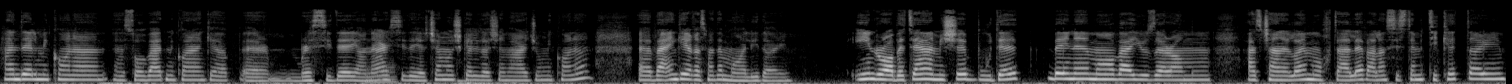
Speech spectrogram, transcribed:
handle می‌کنن صحبت می‌کنن که رسیده یا نرسیده یا چه مشکلی داشته مرجوع می‌کنن. و اینکه یه قسمت مالی داریم. این رابطه همیشه بوده بین ما و یوزرامون. از چنل های مختلف الان سیستم تیکت داریم.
